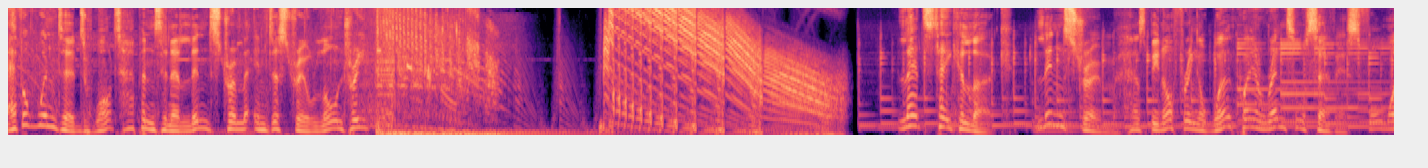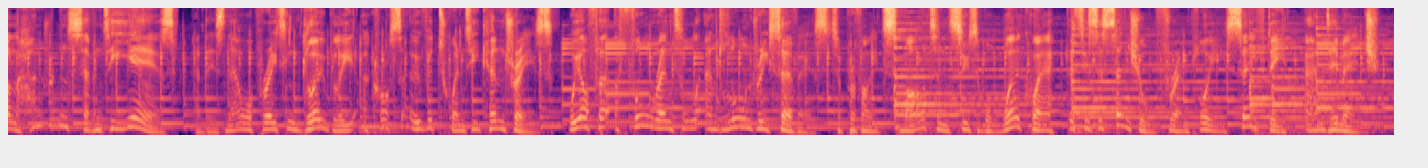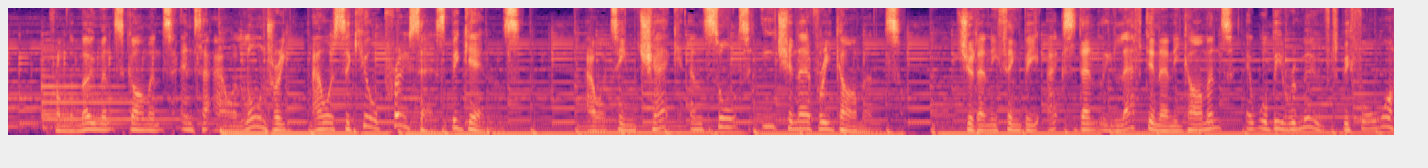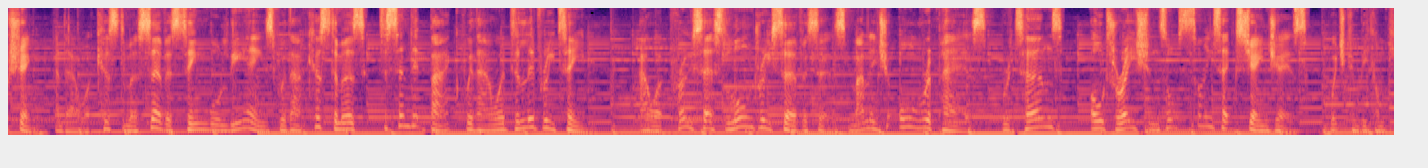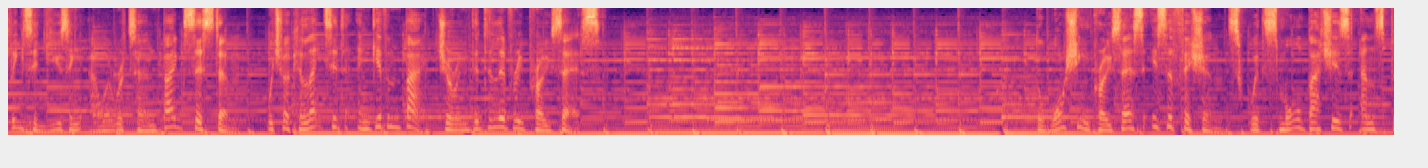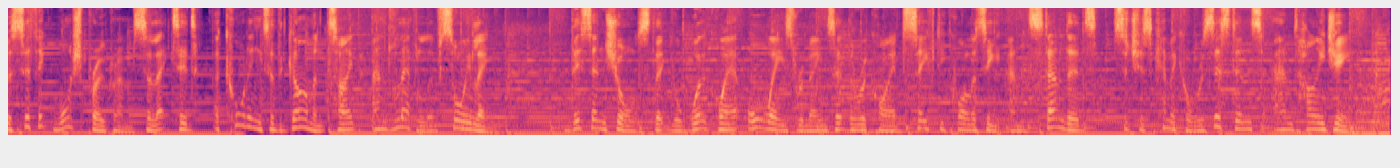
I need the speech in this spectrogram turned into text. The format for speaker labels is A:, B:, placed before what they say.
A: Ever wondered what happens in a Lindström industrial laundry? Let's take a look. Lindström has been offering a workwear rental service for 170 years and is now operating globally across over 20 countries. We offer a full rental and laundry service to provide smart and suitable workwear that is essential for employee safety and image. From the moment garments enter our laundry, our secure process begins. Our team check and sort each and every garment. Should anything be accidentally left in any garment, it will be removed before washing, and our customer service team will liaise with our customers to send it back with our delivery team. Our process laundry services manage all repairs, returns, alterations or site exchanges, which can be completed using our return bag system, which are collected and given back during the delivery process. The washing process is efficient, with small batches and specific wash programs selected according to the garment type and level of soiling. This ensures that your workwear always remains at the required safety quality and standards such as chemical resistance and hygiene.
